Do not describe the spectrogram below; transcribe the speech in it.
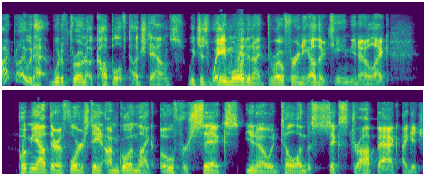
I probably would have would have thrown a couple of touchdowns, which is way more than I'd throw for any other team. You know, like put me out there at Florida State, I'm going like 0 for six. You know, until on the sixth drop back, I get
